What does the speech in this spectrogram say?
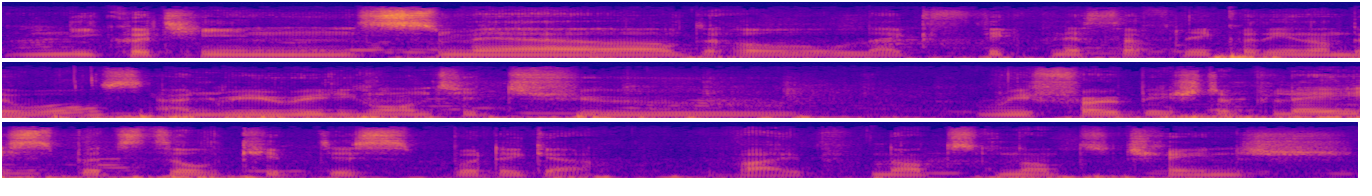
nicotine smell, the whole like thickness of nicotine on the walls, and we really wanted to refurbish the place, but still keep this bodega vibe, not not change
